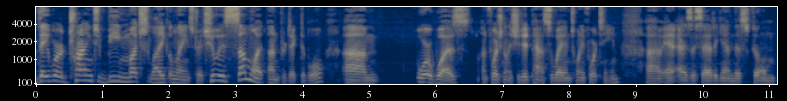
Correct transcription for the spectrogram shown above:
they were trying to be much like Elaine Stritch, who is somewhat unpredictable, um, or was. Unfortunately, she did pass away in 2014. Uh, as I said, again, this film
